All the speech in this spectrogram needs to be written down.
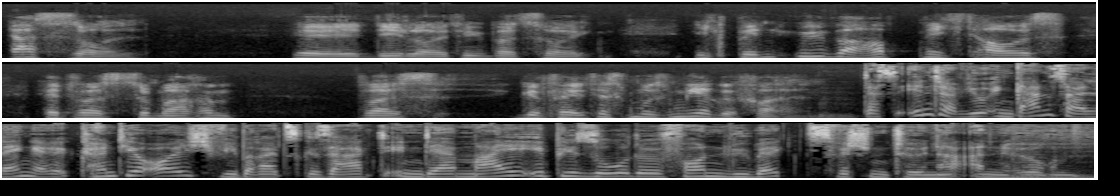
Das soll äh, die Leute überzeugen. Ich bin überhaupt nicht aus, etwas zu machen, was gefällt. Es muss mir gefallen. Das Interview in ganzer Länge könnt ihr euch, wie bereits gesagt, in der Mai-Episode von Lübeck Zwischentöne anhören.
